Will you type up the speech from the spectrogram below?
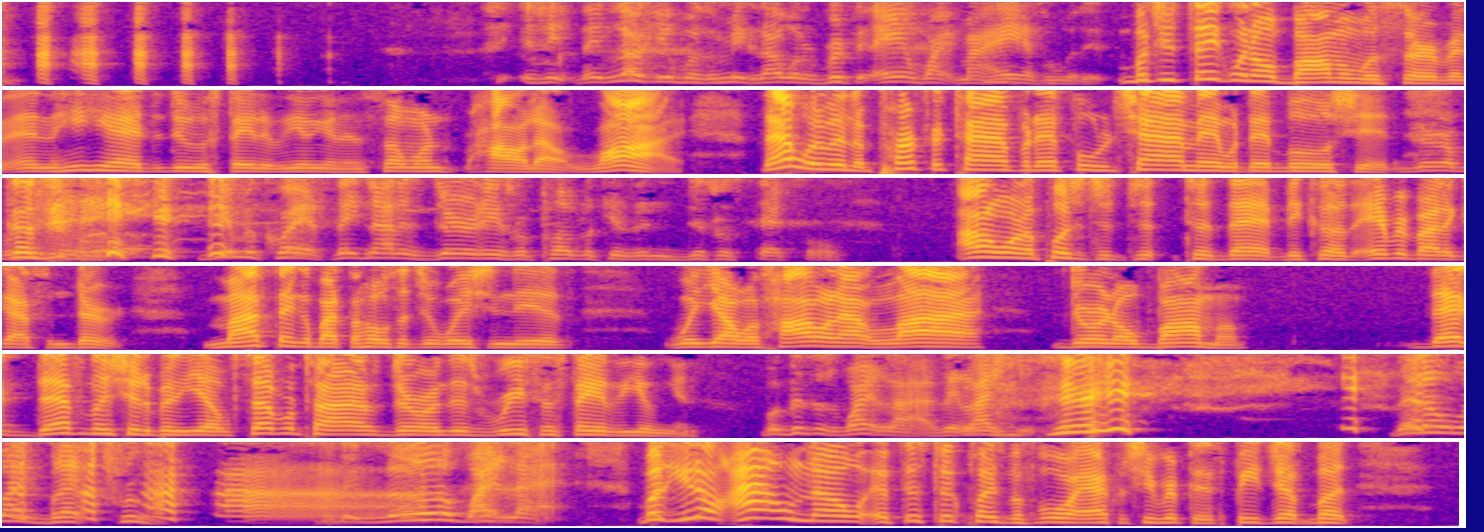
They lucky it wasn't me because I would have ripped it and wiped my ass with it. But you think when Obama was serving and he had to do a State of the Union and someone hollered out lie, that would have been the perfect time for that fool to chime in with that bullshit. Girl, but 'Cause you know, Democrats, they not as dirty as Republicans and disrespectful. I don't want to push it to, to, to that because everybody got some dirt. My thing about the whole situation is when y'all was hollering out lie during Obama, that definitely should have been yelled several times during this recent State of the Union. But this is white lies. They like it. They don't like black truth. But they love white lies. But you know, I don't know if this took place before or after she ripped that speech up, but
